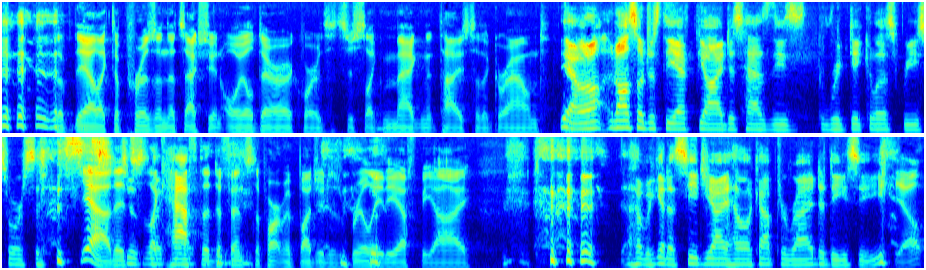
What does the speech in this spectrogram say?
The, yeah. Like the prison that's actually an oil derrick where it's just like magnetized to the ground. yeah, well, and also just the FBI just has these ridiculous resources. Yeah. It's Just like half the Defense Department budget is really the FBI. Uh, we get a CGI helicopter ride to DC. Yep.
